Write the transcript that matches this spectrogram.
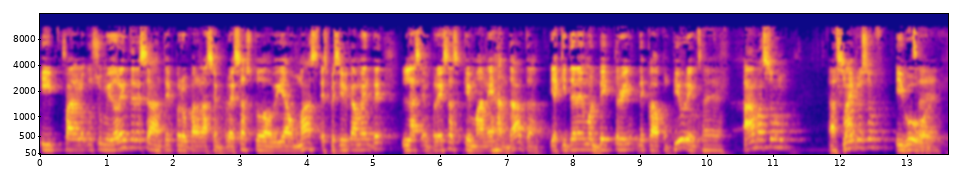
Y para los consumidores interesante, pero para las empresas todavía aún más, específicamente las empresas que manejan data. Y aquí tenemos el Big Three de Cloud Computing. Amazon, Microsoft y Google.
